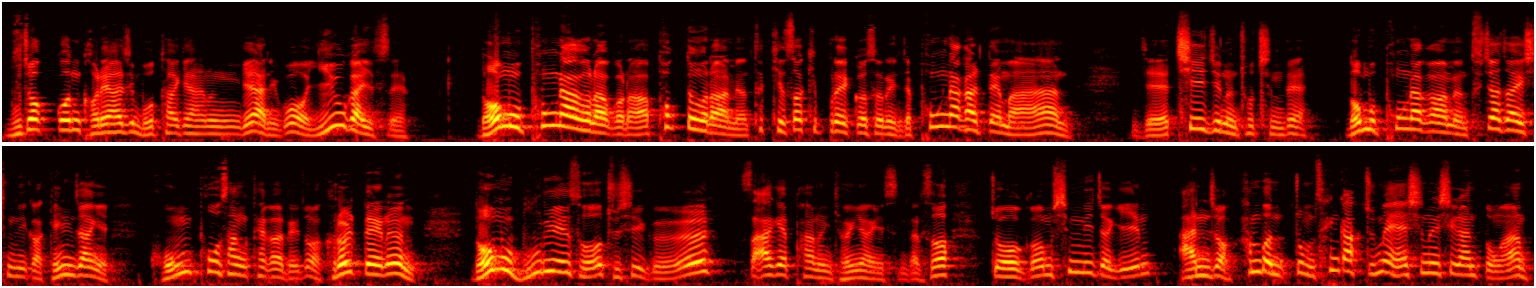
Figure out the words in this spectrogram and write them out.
무조건 거래하지 못하게 하는 게 아니고 이유가 있어요. 너무 폭락을 하거나 폭등을 하면 특히 서킷 브레이커스는 이제 폭락할 때만 이제 취해지는 조치인데 너무 폭락하면 투자자의 심리가 굉장히 공포 상태가 되죠. 그럴 때는 너무 무리해서 주식을 싸게 파는 경향이 있습니다. 그래서 조금 심리적인 안정, 한번 좀 생각 좀 해. 쉬는 시간 동안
